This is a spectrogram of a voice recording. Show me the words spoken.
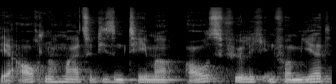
der auch nochmal zu diesem Thema ausführlich informiert.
